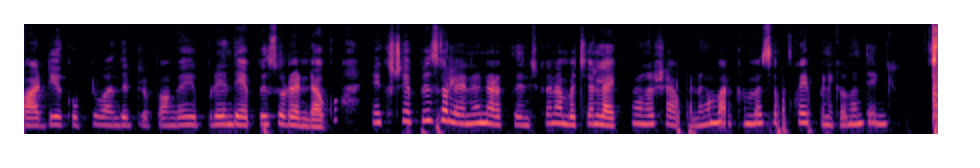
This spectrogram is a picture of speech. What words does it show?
பாட்டியை கூப்பிட்டு வந்துட்டுருப்பாங்க. இப்படி இந்த எபிசோட் எண்டாகும் நெக்ஸ்ட் எபிசோட் என்ன நடக்குதுன்னு நம்ம சேனல் லைக் பண்ணுங்கள் ஷேர் பண்ணுங்கள் மறக்காமல் சப்ஸ்கிரைப் பண்ணிக்கோங்க. தேங்க்யூ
